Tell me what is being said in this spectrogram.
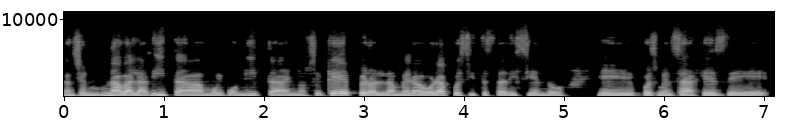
canción, una baladita muy bonita, no sé qué, pero a la mera hora, pues sí te está diciendo, eh, pues mensajes de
